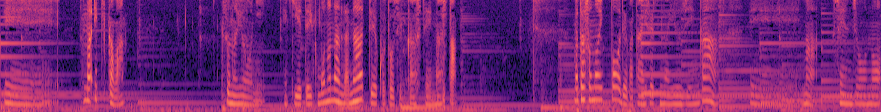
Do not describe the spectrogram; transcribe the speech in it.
ーまあ、いつかはそのように消えていくものなんだなっていうことを実感していました。またその一方では大切な友人が、えー、まあ、戦場の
